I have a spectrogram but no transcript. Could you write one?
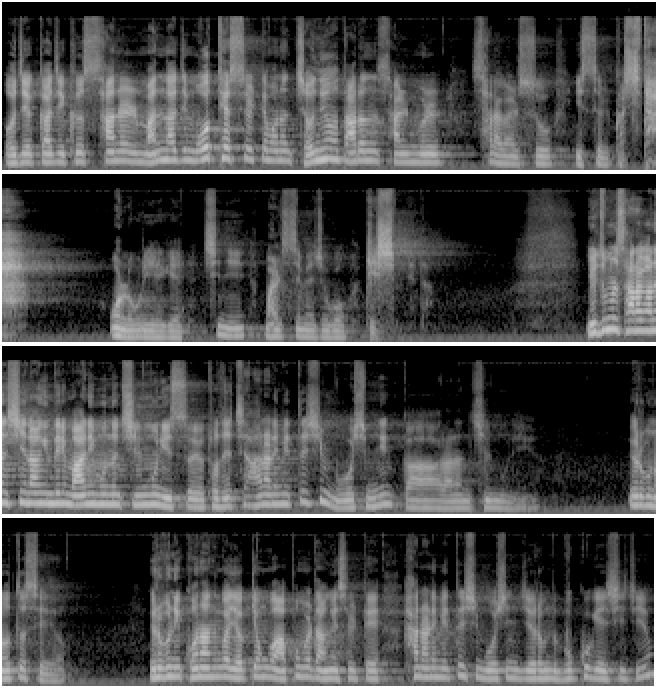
어제까지 그 산을 만나지 못했을 때와는 전혀 다른 삶을 살아갈 수 있을 것이다. 오늘 우리에게 친히 말씀해 주고 계십니다. 요즘을 살아가는 신앙인들이 많이 묻는 질문이 있어요. 도대체 하나님의 뜻이 무엇입니까? 라는 질문이에요. 여러분 어떠세요? 여러분이 고난과 역경과 아픔을 당했을 때 하나님의 뜻이 무엇인지 여러분도 묻고 계시지요?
